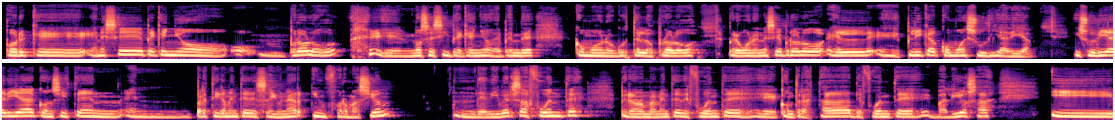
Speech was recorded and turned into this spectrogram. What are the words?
porque en ese pequeño prólogo, eh, no sé si pequeño, depende cómo nos gusten los prólogos, pero bueno, en ese prólogo él explica cómo es su día a día. Y su día a día consiste en, prácticamente desayunar información de diversas fuentes, pero normalmente de fuentes eh, contrastadas, de fuentes valiosas y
